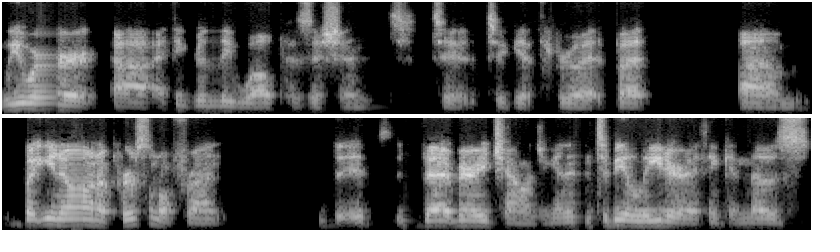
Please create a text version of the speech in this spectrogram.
we were, uh, I think, really well positioned to to get through it. But um, but you know, on a personal front, it's very, challenging. And to be a leader, I think, in those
